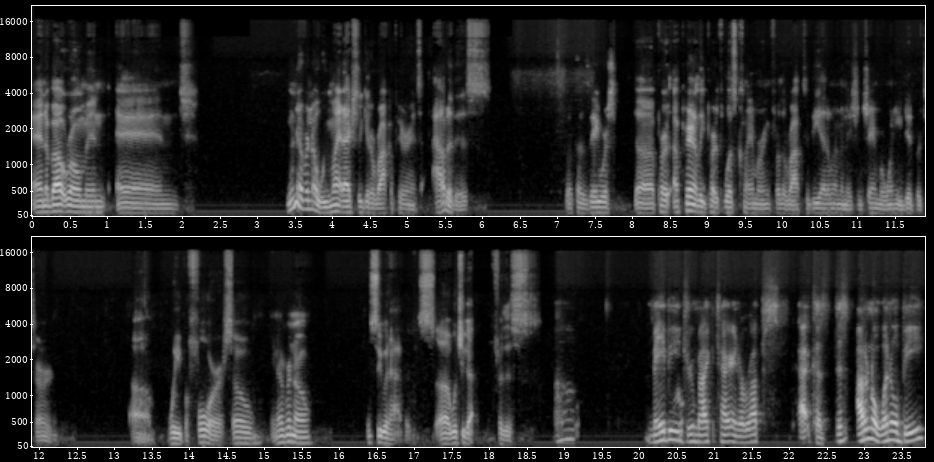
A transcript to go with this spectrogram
and about Roman, and you never know. We might actually get a Rock appearance out of this because they were uh, per, apparently Perth was clamoring for The Rock to be at Elimination Chamber when he did return um, way before. So you never know. We'll see what happens. Uh, what you got for this? Uh, maybe Drew McIntyre interrupts because this. I don't know when it'll be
